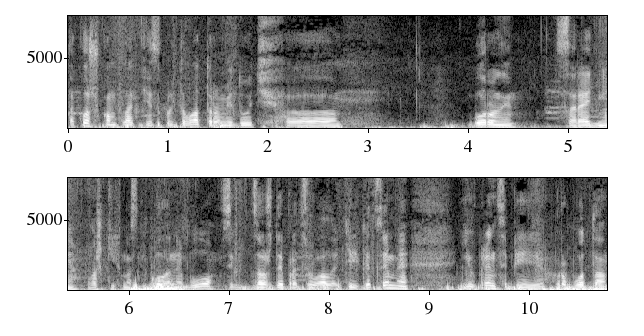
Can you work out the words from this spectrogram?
Також в комплекті з культиватором йдуть борони середні, важких нас ніколи не було. Завжди працювали тільки цими. І, в принципі, робота,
